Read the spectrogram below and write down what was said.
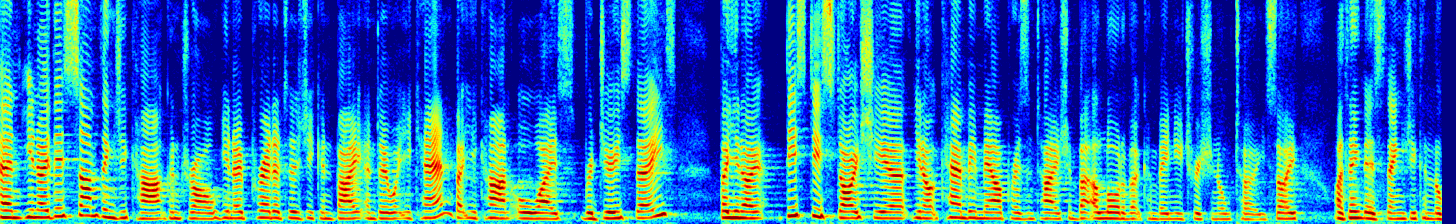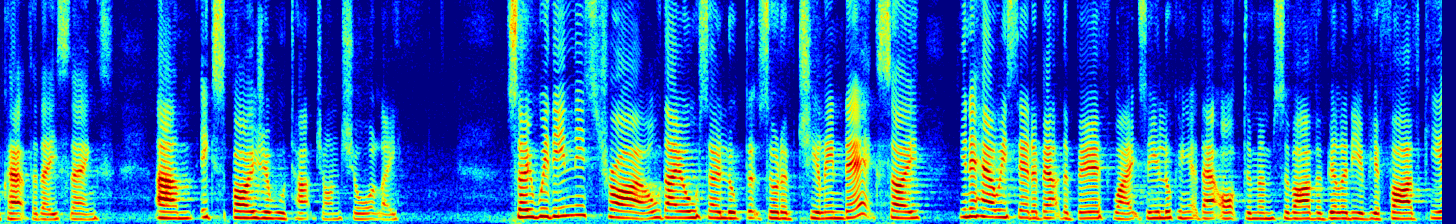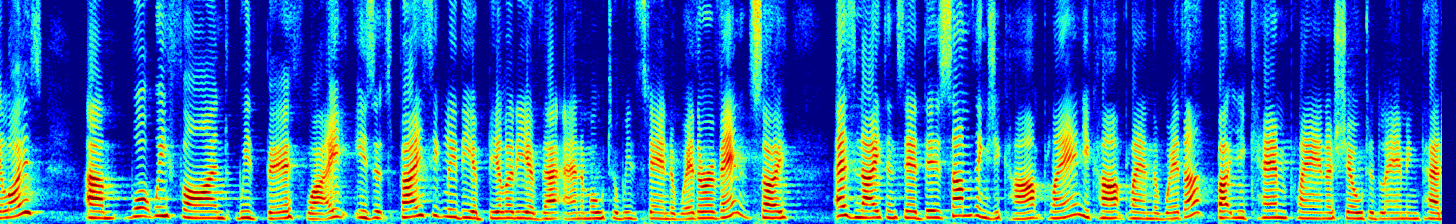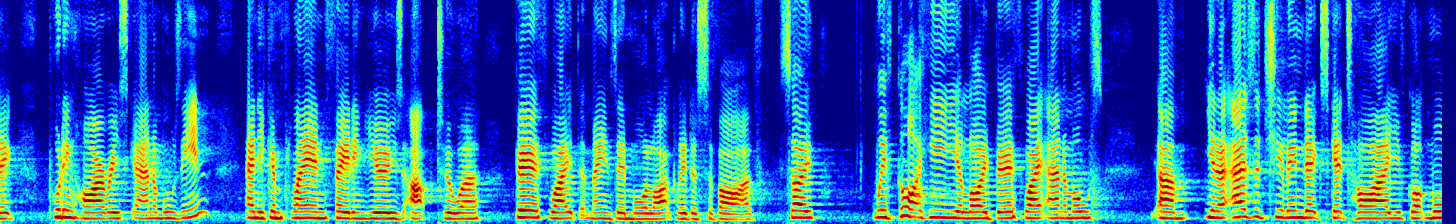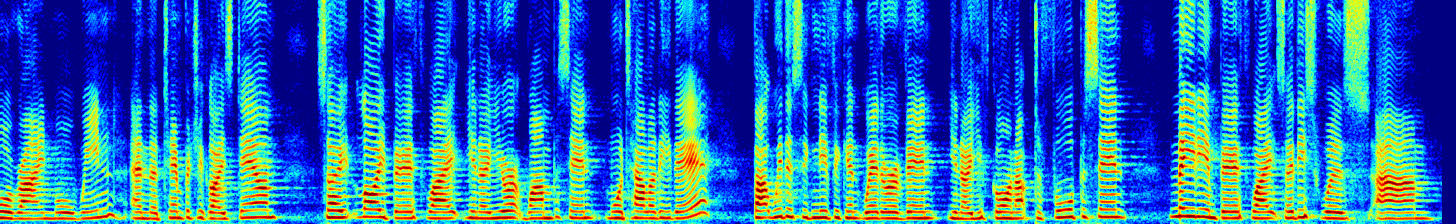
And, you know, there's some things you can't control. You know, predators you can bait and do what you can, but you can't always reduce these. But, you know, this dystocia, you know, it can be malpresentation, but a lot of it can be nutritional too. So I think there's things you can look at for these things. Um, exposure we'll touch on shortly. So within this trial, they also looked at sort of chill index. So you know how we said about the birth weight? So you're looking at that optimum survivability of your five kilos. Um, what we find with birth weight is it's basically the ability of that animal to withstand a weather event. So as Nathan said, there's some things you can't plan. You can't plan the weather, but you can plan a sheltered lambing paddock, putting high risk animals in, and you can plan feeding ewes up to a birth weight that means they're more likely to survive. So we've got here your low birth weight animals. Um, you know, as the chill index gets higher, you've got more rain, more wind, and the temperature goes down. So low birth weight, you know, you're at 1% mortality there. But with a significant weather event, you know, you've gone up to 4%. Medium birth weight, so this was um,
